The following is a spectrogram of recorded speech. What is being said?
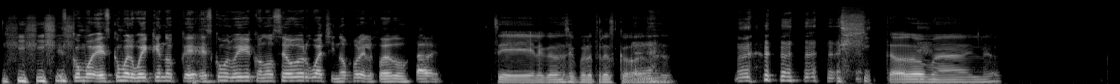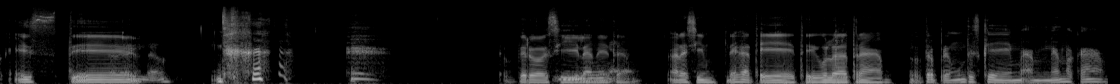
Es como, es como el güey que no, que- es como el güey que conoce Overwatch y no por el juego, ¿sabes? Sí, lo conoce por otras cosas. Todo mal, ¿no? Este... No. Pero sí, la neta. Ahora sí, déjate, te digo la otra, la otra pregunta es que me me ando acá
